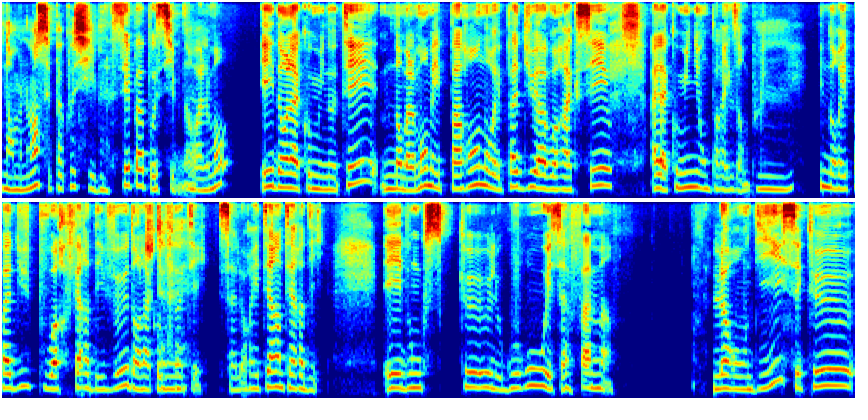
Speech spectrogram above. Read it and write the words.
Normalement, c'est pas possible. C'est pas possible, normalement. Et dans la communauté, normalement, mes parents n'auraient pas dû avoir accès à la communion, par exemple. N'auraient pas dû pouvoir faire des vœux dans la communauté. Ça leur était interdit. Et donc, ce que le gourou et sa femme leur ont dit, c'est que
